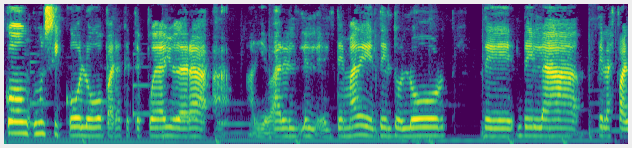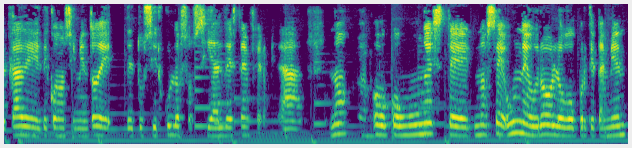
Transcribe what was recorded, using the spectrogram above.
con un psicólogo para que te pueda ayudar a, llevar el, tema del dolor, de, la, de la falta de, conocimiento de, tu círculo social de esta enfermedad, ¿no? O con un, este, no sé, un neurólogo, porque también,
